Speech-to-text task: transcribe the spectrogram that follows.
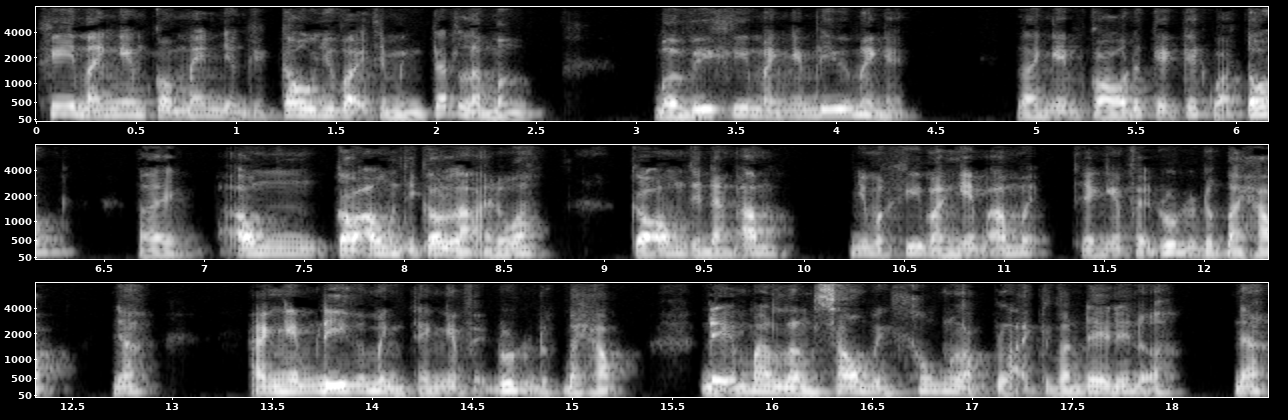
khi mà anh em comment những cái câu như vậy thì mình rất là mừng. Bởi vì khi mà anh em đi với mình ấy là anh em có được cái kết quả tốt. Đấy, ông có ông thì có lại đúng không? Có ông thì đang âm. Nhưng mà khi mà anh em âm ấy thì anh em phải rút được, được bài học nhá. Anh em đi với mình thì anh em phải rút được bài học để mà lần sau mình không lặp lại cái vấn đề đấy nữa nhá.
